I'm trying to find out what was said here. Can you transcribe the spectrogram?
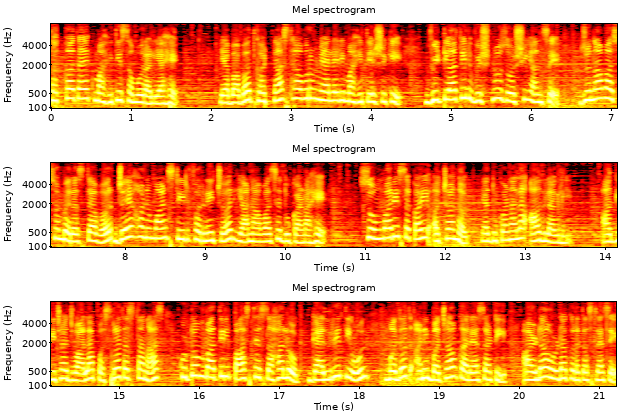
धक्कादायक माहिती समोर आली आहे. याबाबत घटनास्थळावरून मिळालेली माहिती अशी की विट्यातील विष्णू जोशी यांचे जुना वासुंबे रस्त्यावर जय हनुमान स्टील फर्निचर या नावाचे दुकान आहे. सोमवारी सकाळी अचानक या दुकानाला आग लागली. आगीच्या ज्वाला पसरत असतानाच कुटुंबातील पाच ते सहा लोक गॅलरीत येऊन मदत आणि बचाव कार्यासाठी आरडाओरडा करत असल्याचे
